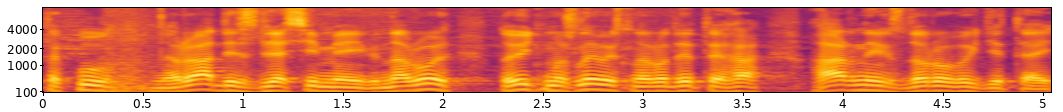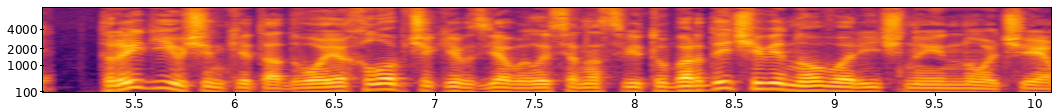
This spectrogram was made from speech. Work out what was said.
таку радість для сімей, дають можливість народити гарних, здорових дітей. Три дівчинки та двоє хлопчиків з'явилися на світ у Бердичеві новорічної ночі.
